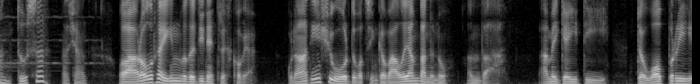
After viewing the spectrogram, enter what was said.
Yndw, syr, meddwl Sian. Wel, ar ôl rhain fydde di'n edrych cofia. Gwna di'n siŵr dy fod ti'n gyfalu amdanyn nhw yn dda. Am ei gei di, dywobri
